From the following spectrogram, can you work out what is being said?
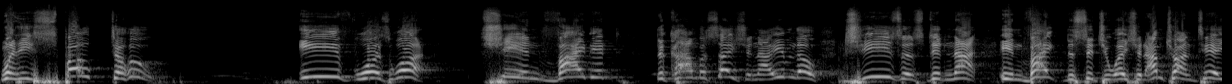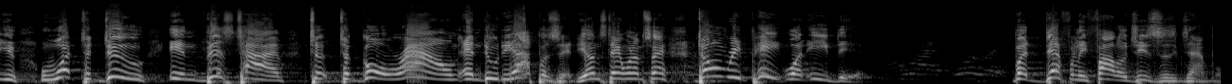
when he spoke to who? Eve was what? She invited the conversation. Now, even though Jesus did not invite the situation, I'm trying to tell you what to do in this time to, to go around and do the opposite. You understand what I'm saying? Don't repeat what Eve did, but definitely follow Jesus' example.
